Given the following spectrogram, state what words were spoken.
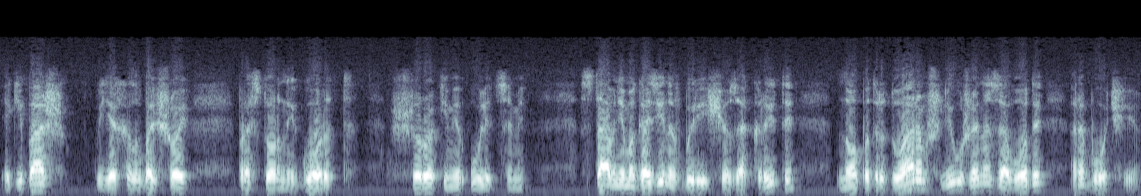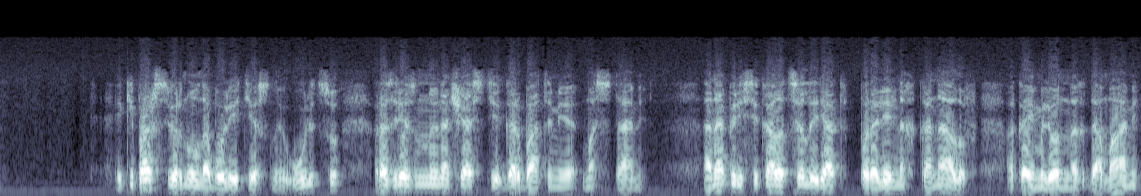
Экипаж въехал в большой просторный город с широкими улицами. Ставни магазинов были еще закрыты, но по тротуарам шли уже на заводы рабочие. Экипаж свернул на более тесную улицу, разрезанную на части горбатыми мостами. Она пересекала целый ряд параллельных каналов, окаймленных домами,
